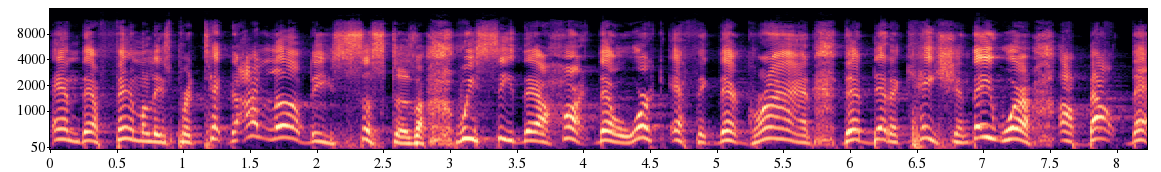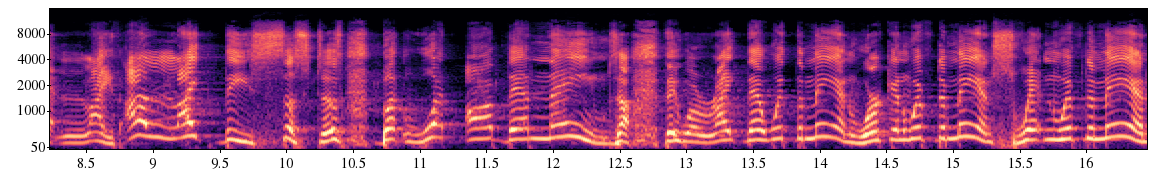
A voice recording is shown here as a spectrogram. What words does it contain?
and their families protected. I love these sisters. We see their heart, their work ethic, their grind, their dedication. They were about that life. I like these sisters, but what are their names? Uh, they were right there with the men, working with the men, sweating with the men.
